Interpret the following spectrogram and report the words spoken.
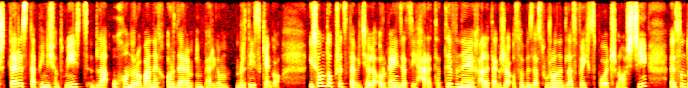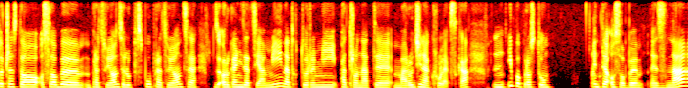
450 miejsc dla uhonorowanych Orderem Imperium Brytyjskiego. I są to przedstawiciele organizacji charytatywnych, ale także osoby zasłużone dla swoich społeczności. E, są to często osoby pracujące lub współpracujące z organizacjami, nad którymi patronaty ma rodzina królewska mm, i po prostu te osoby zna.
